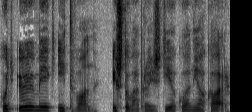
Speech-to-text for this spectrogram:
hogy ő még itt van, és továbbra is gyilkolni akar.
